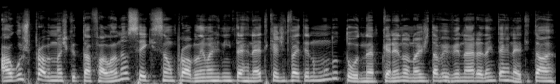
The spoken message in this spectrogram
Alguns problemas que tu tá falando, eu sei que são problemas de internet que a gente vai ter no mundo todo, né? Porque querendo ou não, a gente tá vivendo na era da internet. Então,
